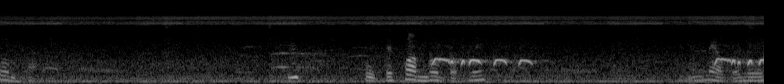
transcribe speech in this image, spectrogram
ต้นค่ะปลูกไปพร้อมโดนดอกเลยมันแล้วไปเลย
